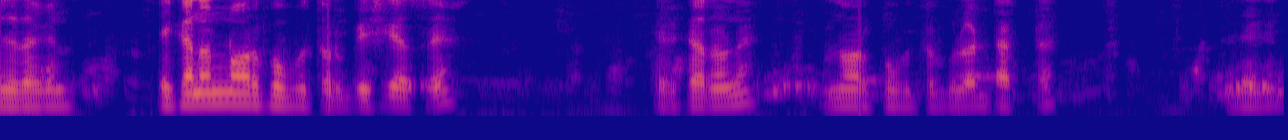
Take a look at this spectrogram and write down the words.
যে দেখেন, এখানে নর কবুতর বেশি আছে। এর কারণে নর কবুতরগুলোর ডাকটা দেখেন,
